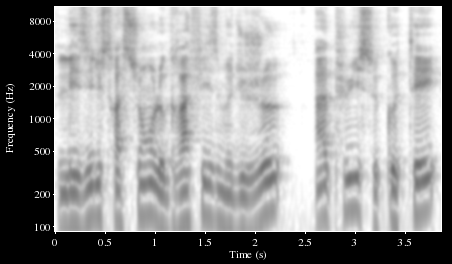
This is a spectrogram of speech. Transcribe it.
Les illustrations, le graphisme du jeu appuie ce côté.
